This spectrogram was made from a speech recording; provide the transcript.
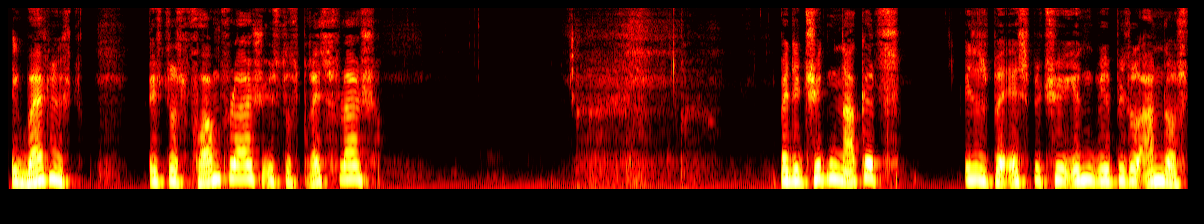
Ich weiß nicht, ist das Formfleisch, ist das Pressfleisch? Bei den Chicken Nuggets ist es bei SPG irgendwie ein bisschen anders.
